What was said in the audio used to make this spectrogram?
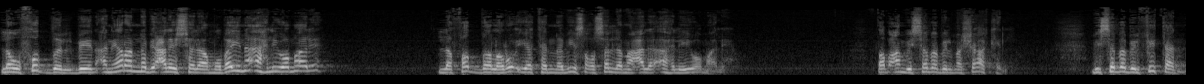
لو فضل بين أن يرى النبي عليه السلام وبين أهله وماله لفضل رؤية النبي صلى الله عليه وسلم على أهله وماله. طبعا بسبب المشاكل بسبب الفتن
